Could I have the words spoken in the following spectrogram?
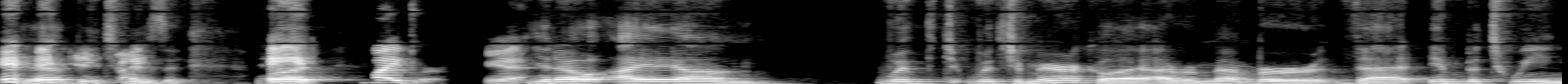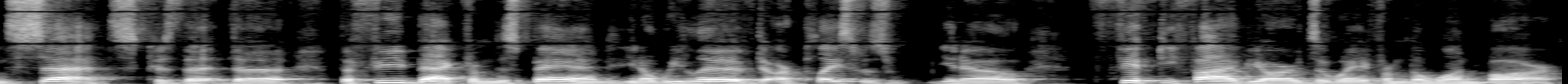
Yeah, beach music. But Piper. Yeah. you know, I um with with Jamiroquai, I remember that in between sets, because the the the feedback from this band, you know, we lived, our place was, you know, 55 yards away from the one bar.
